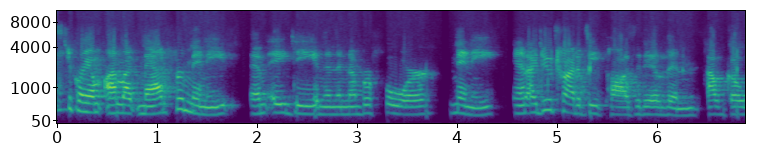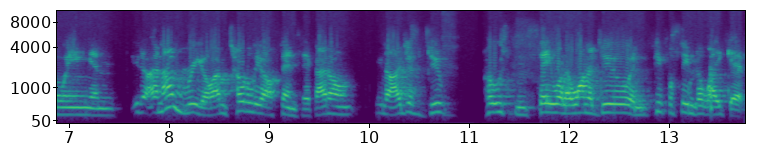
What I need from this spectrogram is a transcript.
Instagram, I'm like Mad for Minnie, M A D, and then the number four, Minnie. And I do try to be positive and outgoing, and you know, and I'm real. I'm totally authentic. I don't, you know, I just do post and say what I want to do, and people seem to like it.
